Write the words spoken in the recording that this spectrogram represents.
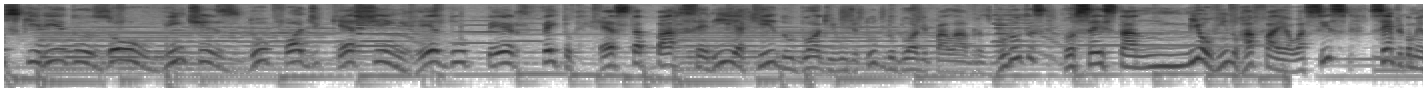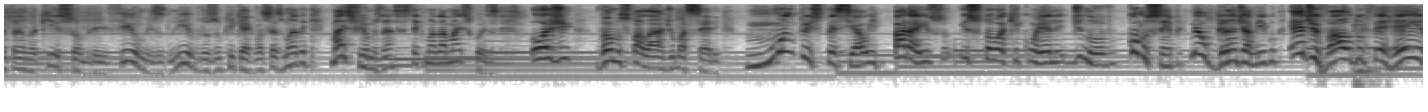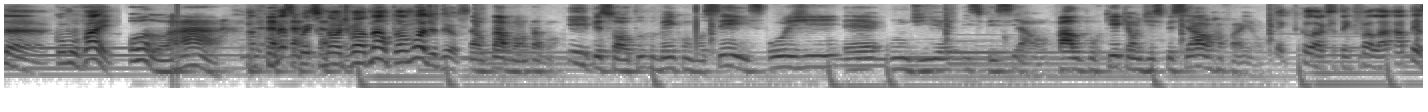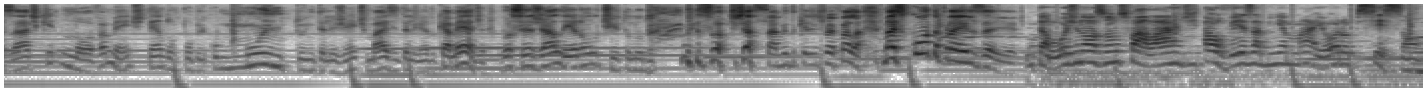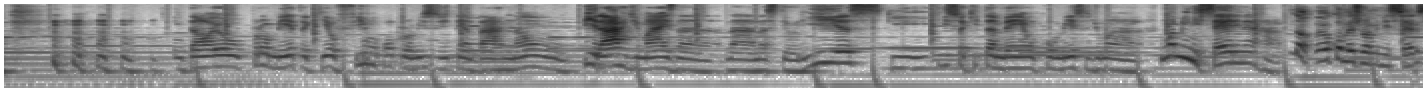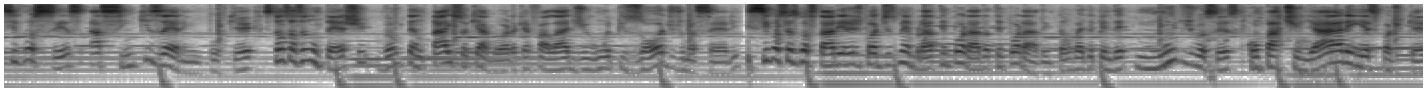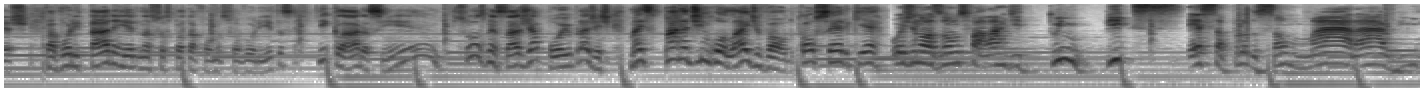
Meus queridos ouvintes do podcast Enredo Perfeito. Esta parceria aqui do blog Um de Tudo, do blog Palavras Brutas. Você está me ouvindo, Rafael Assis, sempre comentando aqui sobre filmes, livros, o que quer que vocês mandem. Mais filmes, né? Vocês têm que mandar mais coisas. Hoje vamos falar de uma série muito especial e para isso estou aqui com ele de novo, como sempre, meu grande amigo Edivaldo Ferreira. Como vai? Olá! Não começa com isso não, Edivaldo. Não, pelo amor de Deus. Não, tá bom, tá bom. E aí, pessoal, tudo bem com vocês? Hoje é um dia especial. Falo por que é um dia especial, Rafael? É claro que você tem que falar, apesar de que, novamente, tendo um público muito inteligente, mais inteligente do que a média, vocês já leram o título do episódio, já sabem do que a gente vai falar. Mas conta para eles aí. Então, hoje nós vamos falar de talvez a minha maior obsessão. Então eu prometo aqui, eu firmo o compromisso de tentar não pirar demais na, na, nas teorias, que isso aqui também é o começo de uma, uma minissérie, né, Rafa? Não, é o começo de uma minissérie se vocês assim quiserem, porque estamos fazendo um teste, vamos tentar isso aqui agora, que é falar de um episódio de uma série. E se vocês gostarem, a gente pode desmembrar temporada a temporada. Então vai depender muito de vocês compartilharem esse podcast, favoritarem ele nas suas plataformas favoritas e claro, assim, suas mensagens de apoio pra gente. Mas para de enrolar, Edivaldo. Qual série que é? Hoje nós vamos falar de Twin Peaks essa produção maravilhosa.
